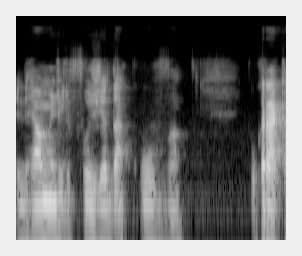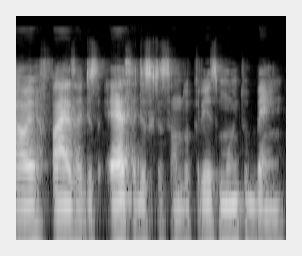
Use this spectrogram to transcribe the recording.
ele realmente ele fugia da curva. O Krakauer faz essa descrição do Chris muito bem,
